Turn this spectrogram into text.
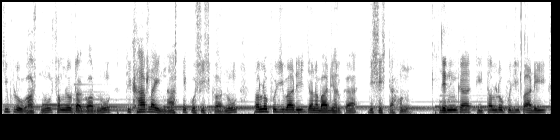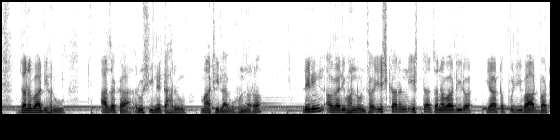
चिप्लो घस्नु सम्झौता गर्नु तिखारलाई नाच्ने कोसिस गर्नु तल्लो पुँजीवादी जनवादीहरूका विशेषता हुन्। लेनिनका ती तल्लो पुँजीवादी जनवादीहरू आजका रुसी नेताहरू माथि लागू हुन्न र लेनिन अगाडि भन्नुहुन्छ यसकारण यस्ता जनवादी र या त पुँजीवादबाट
